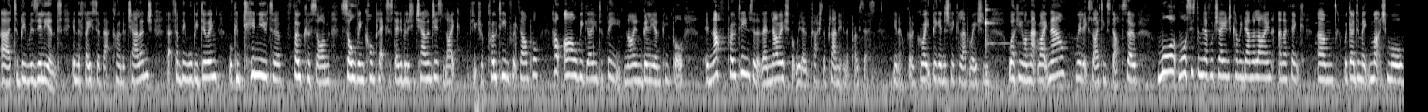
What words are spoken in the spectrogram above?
uh, to be resilient in the face of that kind of challenge? That's something we'll be doing. We'll continue to focus on solving complex sustainability challenges like the future of protein, for example. How are we going to feed 9 billion people enough protein so that they're nourished but we don't trash the planet in the process? You know, got a great big industry collaboration working on that right now. Really exciting stuff. So, more more system level change coming down the line, and I think um, we're going to make much more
